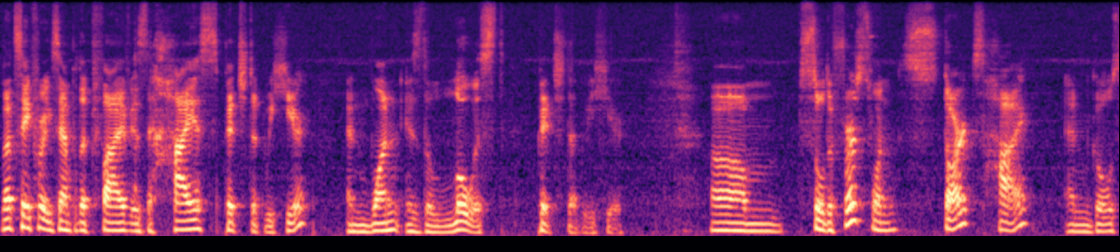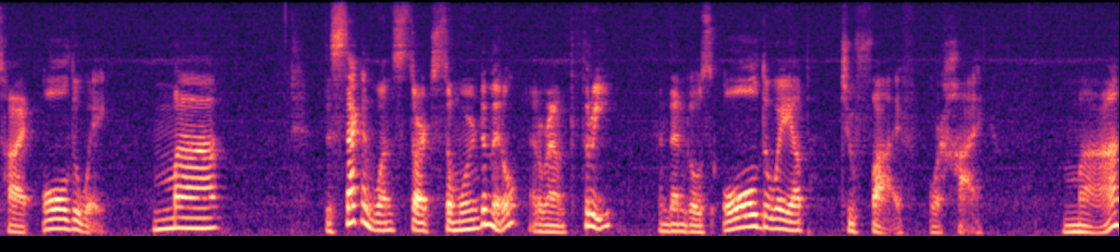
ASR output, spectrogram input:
Let's say for example that 5 is the highest pitch that we hear and 1 is the lowest pitch that we hear. Um, so the first one starts high and goes high all the way. Ma. The second one starts somewhere in the middle at around 3 and then goes all the way up to 5 or high. Ma.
